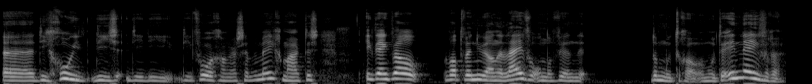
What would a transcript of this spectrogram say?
eh, die groei die, die, die, die voorgangers hebben meegemaakt. Dus ik denk wel, wat we nu aan de lijve ondervinden, dan moeten we gewoon moeten inleveren.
